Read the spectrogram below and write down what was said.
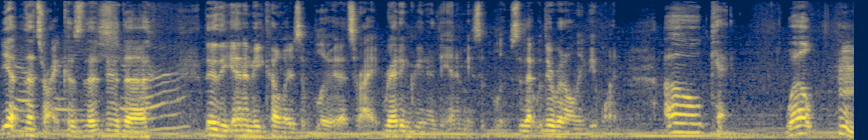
Yeah, that's right, because they're the they're the enemy colors of blue. That's right. Red and green are the enemies of blue. So that there would only be one. Okay. Well, hmm.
